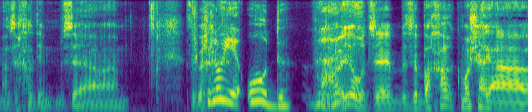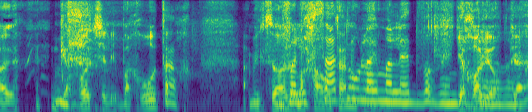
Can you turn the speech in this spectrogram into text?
מה זה חדים? זה ה... זה כאילו ייעוד. זה לא ייעוד, זה, זה בחר, כמו שהגבות שלי בחרו אותך, המקצוע הזה אבל בחר אותנו. הפסדנו אולי. מלא דברים יכול להיות, כן.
